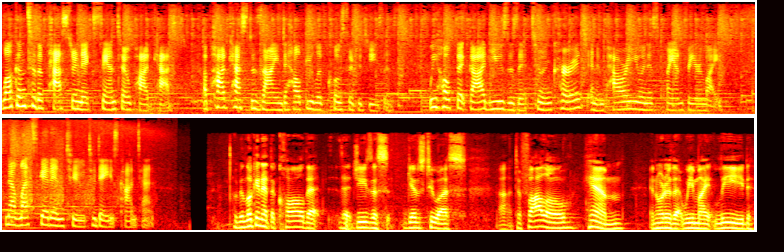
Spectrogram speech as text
Welcome to the Pastor Nick Santo podcast, a podcast designed to help you live closer to Jesus. We hope that God uses it to encourage and empower you in his plan for your life. Now let's get into today's content. We've been looking at the call that, that Jesus gives to us uh, to follow him in order that we might lead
